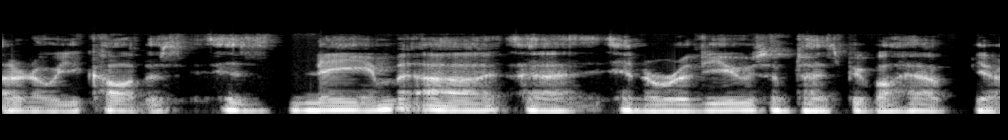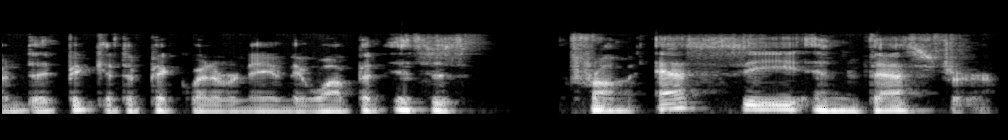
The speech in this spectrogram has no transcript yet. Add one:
I don't know what you call it, his, his name uh, uh, in a review. Sometimes people have, you know, they pick, get to pick whatever name they want, but it's his from SC Investor.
